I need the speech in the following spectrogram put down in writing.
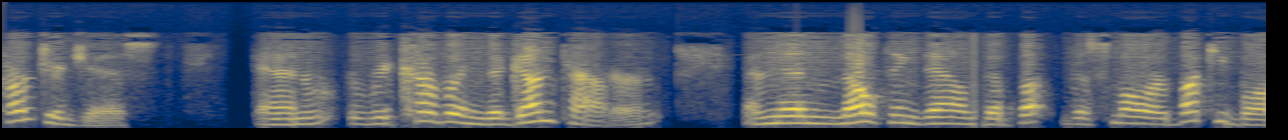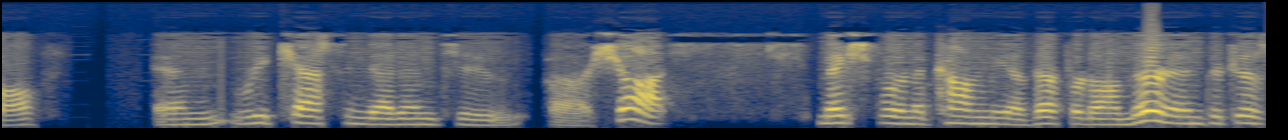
cartridges and recovering the gunpowder, and then melting down the bu- the smaller buckyball and recasting that into uh, shots makes for an economy of effort on their end because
